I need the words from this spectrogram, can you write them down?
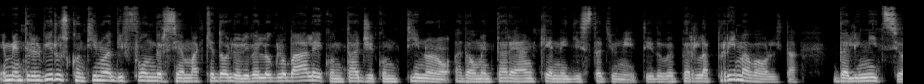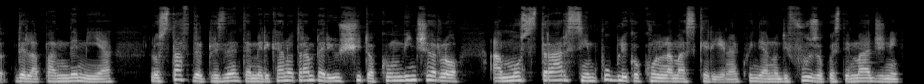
E mentre il virus continua a diffondersi a macchia d'olio a livello globale, i contagi continuano ad aumentare anche negli Stati Uniti, dove per la prima volta dall'inizio della pandemia lo staff del presidente americano Trump è riuscito a convincerlo a mostrarsi in pubblico con la mascherina, quindi hanno diffuso queste immagini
